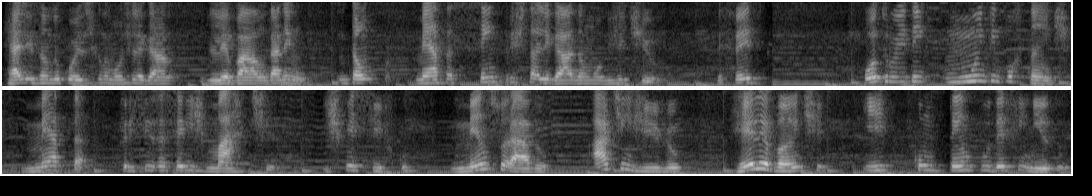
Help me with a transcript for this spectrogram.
realizando coisas que não vão te levar, levar a lugar nenhum. Então, meta sempre está ligada a um objetivo. Perfeito? Outro item muito importante: meta precisa ser smart, específico, mensurável, atingível, relevante e com tempo definido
